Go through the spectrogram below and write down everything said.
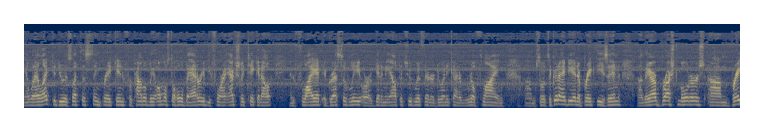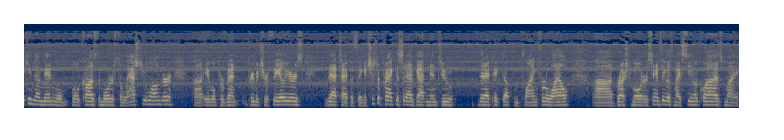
And what I like to do is let this thing break in for probably almost a whole battery before I actually take it out and fly it aggressively or get any altitude with it or do any kind of real flying. Um, so it's a good idea to break these in. Uh, they are brushed motors. Um, breaking them in will, will cause the motors to last you longer. Uh, it will prevent premature failures, that type of thing. It's just a practice that I've gotten into that I picked up from flying for a while. Uh, brushed motor. Same thing with my Syma quads, my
